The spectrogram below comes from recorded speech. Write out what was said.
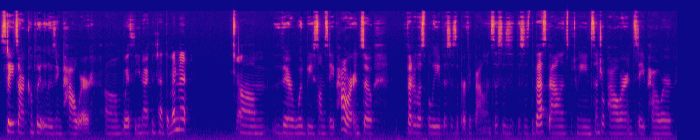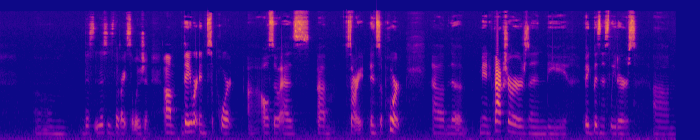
states aren't completely losing power. Um, with the Ninth and Tenth Amendment, um, there would be some state power, and so Federalists believe this is the perfect balance. This is this is the best balance between central power and state power. Um, this this is the right solution. Um, they were in support uh, also as um, sorry in support of the manufacturers and the big business leaders um,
